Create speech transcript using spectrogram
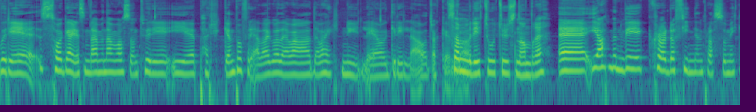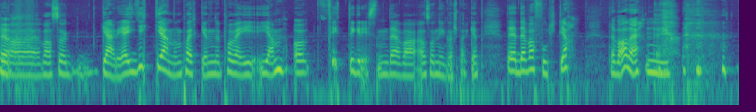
vært så gæren som deg, men jeg var også en tur i, i parken på fredag, og det var, det var helt nydelig. å grille og drakke. Sammen med de 2000 andre. Eh, ja, men vi klarte å finne en plass som ikke Ja. var, var så gæren. Jeg gikk gjennom parken på vei hjem, og fytti grisen, det var altså Nygårdsparken. Det, det var fullt, ja. Det var det. Mm.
